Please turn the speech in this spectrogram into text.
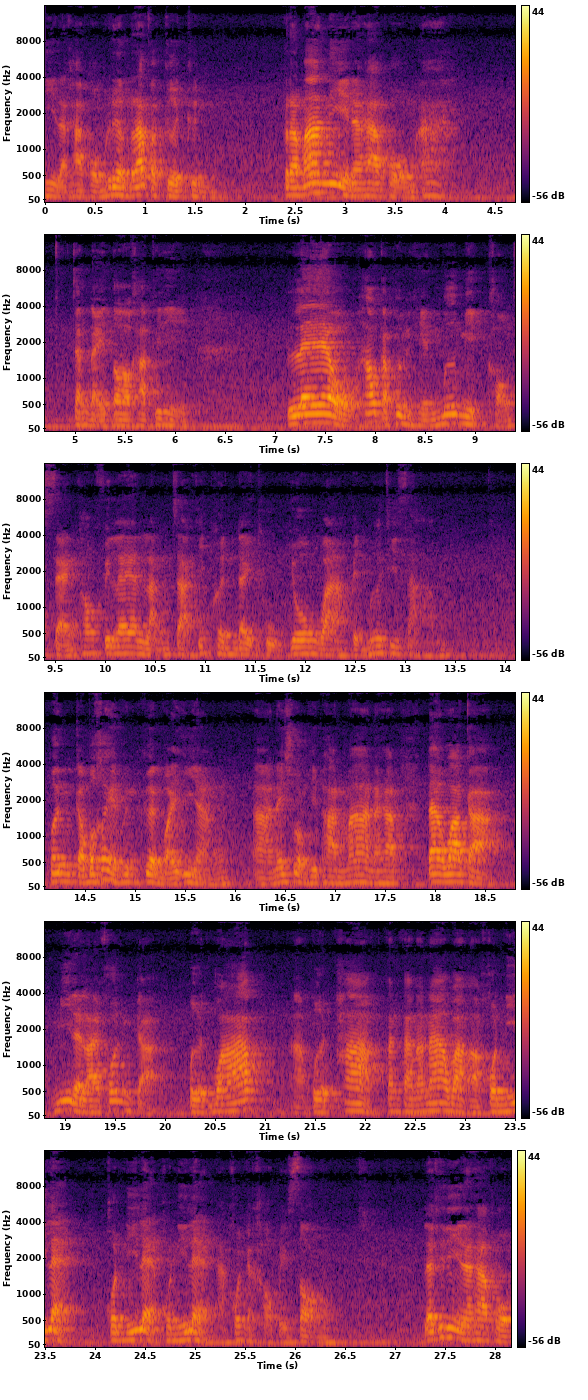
นี่แหละครับผมเรื่องราวก็เกิดขึ้น ประมาณนี้นะครับผมจังไดต่อครับที่นี่ แล้วเข้ากับเพิ่งเห็นมือมิกของแสงทองฟินแลนด์หลังจากที่เพิ่นได้ถูกโยงวางเป็นมือที่ 3 เพิ่นกับบ่เคยเห็นเพิ่นเคลื่อนไหวอีหยังอ่าในช่วงที่ผ่านมานะครับ แต่ว่ากะมีหลายๆคนกะเปิดวาร์ปอ่าเปิดภาพต่างๆนานาว่าอ่าคนนี้แหละ คนนี้แหละคนนี้แหละอ่าคนกับเขาไปซอง และที่นี่นะครับผม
